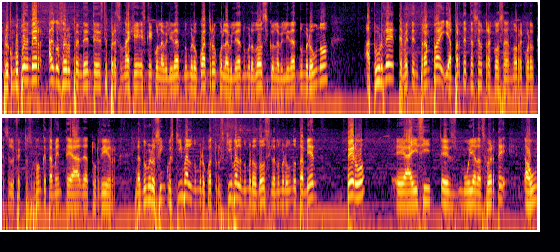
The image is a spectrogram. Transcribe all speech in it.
Pero como pueden ver, algo sorprendente de este personaje es que con la habilidad número 4, con la habilidad número 2 y con la habilidad número 1 aturde, te mete en trampa y aparte te hace otra cosa, no recuerdo qué es el efecto, supongo que también te ha de aturdir La número 5 esquiva, la número 4 esquiva, la número 2 y la número 1 también. Pero eh, ahí sí es muy a la suerte. Aún,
